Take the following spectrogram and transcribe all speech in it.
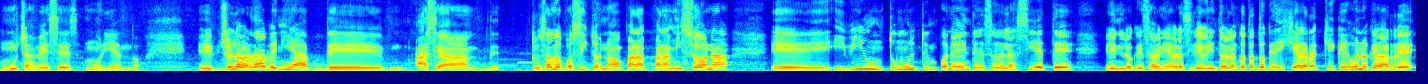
muchas veces muriendo. Eh, yo la verdad venía de hacia cruzando Positos, ¿no? Para, para mi zona, eh, y vi un tumulto imponente, eso de las 7, en lo que es Avenida Brasil y Benito Blanco, tanto que dije, qué bueno que agarré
